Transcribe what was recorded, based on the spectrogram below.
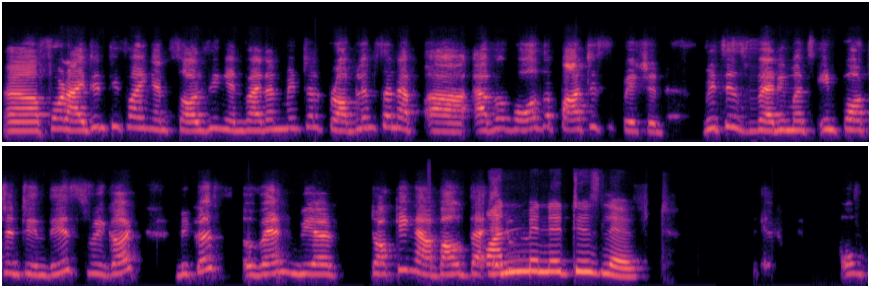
uh, for identifying and solving environmental problems and uh, above all the participation, which is very much important in this regard because when we are talking about the One minute is left. Oh,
